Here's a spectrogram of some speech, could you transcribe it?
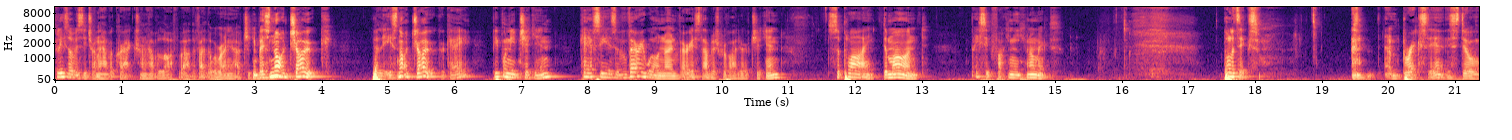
police obviously trying to have a crack, trying to have a laugh about the fact that we're running out of chicken. But it's not a joke. Police, it's not a joke, okay? People need chicken. KFC is a very well known, very established provider of chicken. Supply, demand, basic fucking economics. Politics. and Brexit is still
